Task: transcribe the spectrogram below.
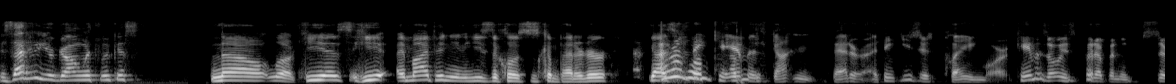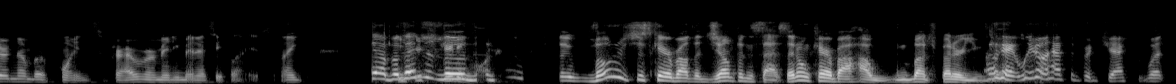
is that who you're going with, Lucas? No, look, he is he. In my opinion, he's the closest competitor. Guys, I don't who think Cam has gotten better. I think he's just playing more. Cam has always put up an absurd number of points for however many minutes he plays. Like Yeah, but he's then just the, the, voters just care about the jumping stats. They don't care about how much better you get. Okay, we don't have to project what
